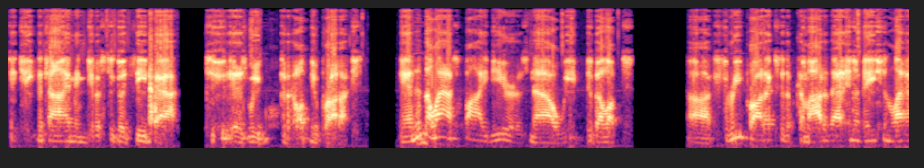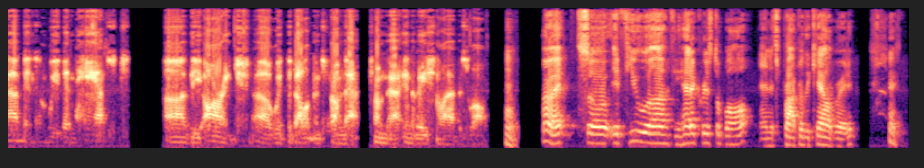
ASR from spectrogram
take the time and give us the good feedback to, as we develop new products. And in the last five years now, we've developed uh, three products that have come out of that innovation lab, and then we've enhanced uh, the orange uh, with developments from that from that innovation lab as well. Hmm. All right. So if you uh, if you had a crystal ball and it's properly calibrated,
